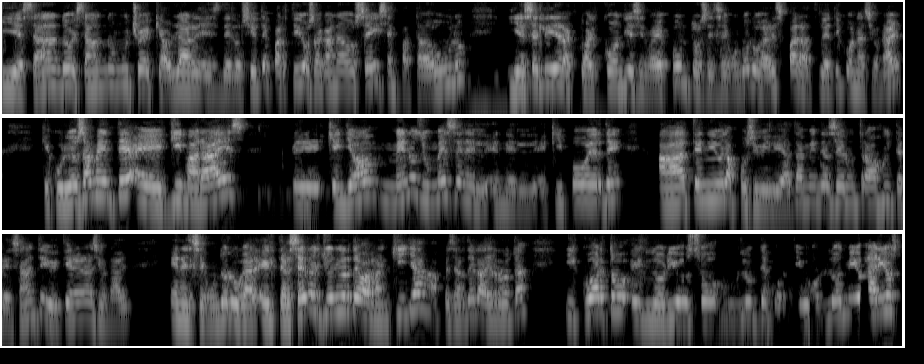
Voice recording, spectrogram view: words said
y está dando, está dando mucho de qué hablar. Desde los siete partidos ha ganado seis, empatado uno y es el líder actual con 19 puntos. El segundo lugar es para Atlético Nacional, que curiosamente eh, Guimaraes, eh, quien lleva menos de un mes en el, en el equipo verde, ha tenido la posibilidad también de hacer un trabajo interesante y hoy tiene Nacional en el segundo lugar. El tercero, el Junior de Barranquilla, a pesar de la derrota. Y cuarto, el glorioso Club Deportivo Los Millonarios,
